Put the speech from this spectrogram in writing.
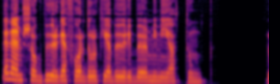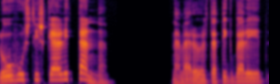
de nem sok bürge fordul ki a bőriből mi miattunk. Lóhúst is kell itt tennem? Nem erőltetik beléd.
